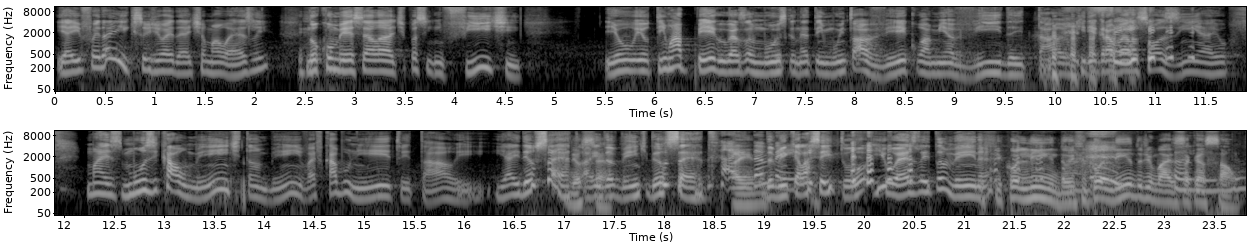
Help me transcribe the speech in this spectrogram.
E aí foi daí que surgiu a ideia de chamar Wesley. No começo ela, tipo assim, fit, eu, eu tenho um apego com essa música, né? Tem muito a ver com a minha vida e tal. Eu queria gravar ela sozinha. Eu, mas musicalmente também vai ficar bonito e tal. E, e aí deu certo. Deu Ainda certo. bem que deu certo. Ainda, Ainda bem. bem. que ela aceitou e o Wesley também, né? E ficou lindo, e ficou lindo demais ficou essa lindo. canção.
